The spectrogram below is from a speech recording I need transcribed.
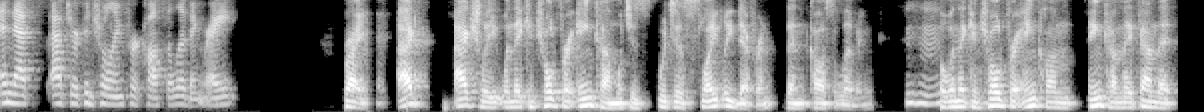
And that's after controlling for cost of living, right? Right. Actually, when they controlled for income, which is which is slightly different than cost of living, mm-hmm. but when they controlled for income, income, they found that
